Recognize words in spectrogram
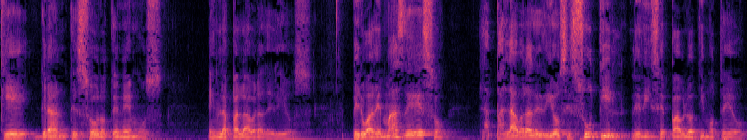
qué gran tesoro tenemos en la palabra de Dios. Pero además de eso, la palabra de Dios es útil, le dice Pablo a Timoteo.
